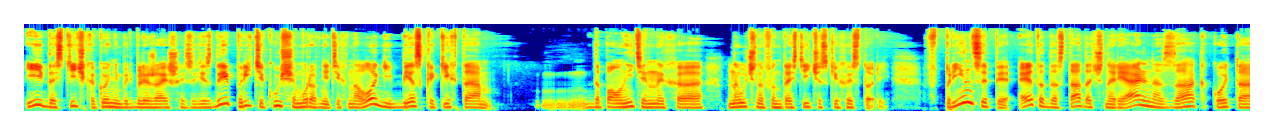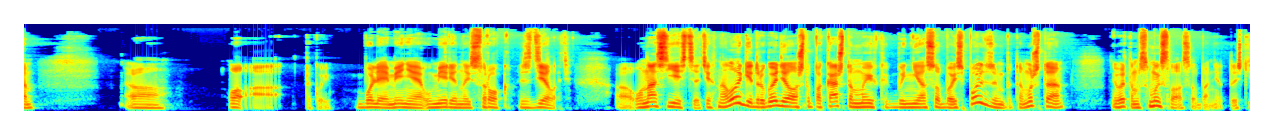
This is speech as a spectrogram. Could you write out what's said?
и достичь какой-нибудь ближайшей звезды при текущем уровне технологий без каких-то дополнительных э, научно-фантастических историй. В принципе, это достаточно реально за какой-то э, о, такой более-менее умеренный срок сделать. Э, у нас есть технологии, другое дело, что пока что мы их как бы не особо используем, потому что в этом смысла особо нет. То есть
